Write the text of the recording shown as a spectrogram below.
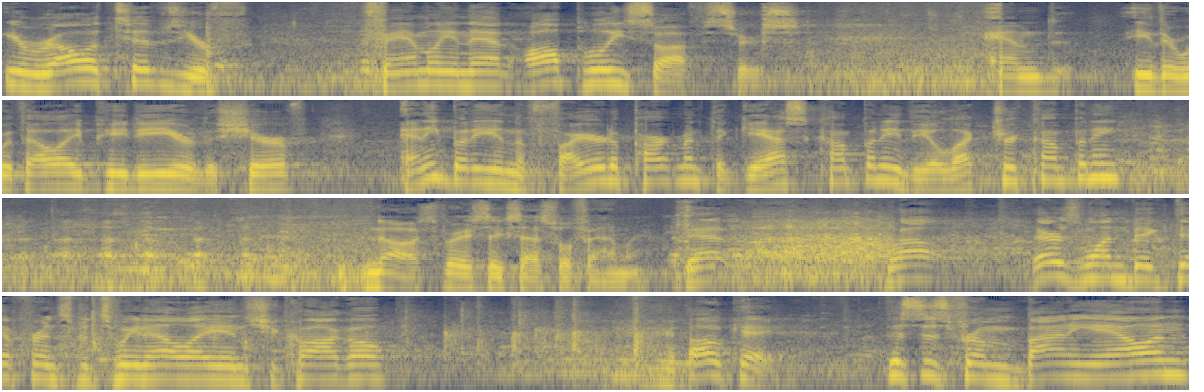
your relatives, your family, and that, all police officers, and either with LAPD or the sheriff, anybody in the fire department, the gas company, the electric company? No, it's a very successful family. That, well, there's one big difference between LA and Chicago. Okay, this is from Bonnie Allen,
